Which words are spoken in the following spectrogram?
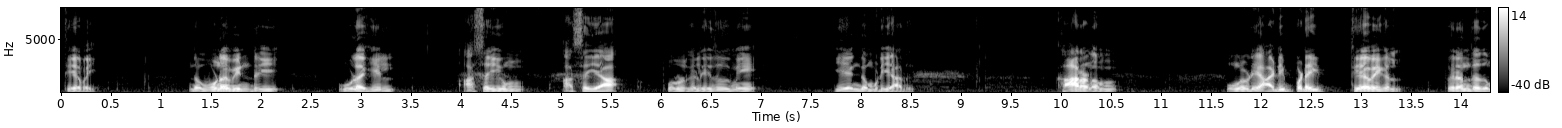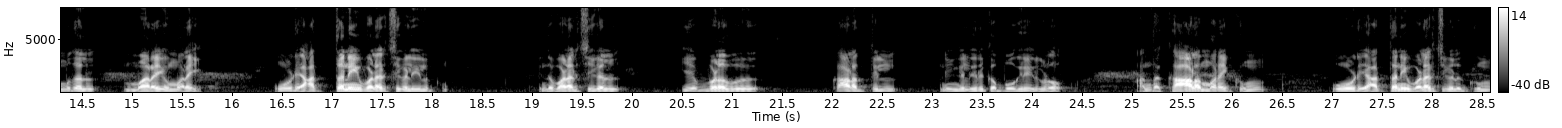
தேவை. இந்த உணவின்றி உலகில் அசையும் அசையா பொருள்கள் எதுவுமே இயங்க முடியாது. காரணம் உங்களுடைய அடிப்படை தேவைகள் பிறந்தது முதல் மறையும் வரை உங்களுடைய அத்தனை வளர்ச்சிகளிலும் இந்த வளர்ச்சிகள் எவ்வளவு காலத்தில் நீங்கள் இருக்கப் போகிறீர்களோ அந்த காலம் வரைக்கும் உங்களுடைய அத்தனை வளர்ச்சிகளுக்கும்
